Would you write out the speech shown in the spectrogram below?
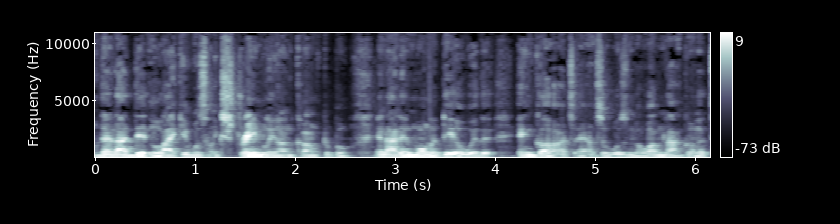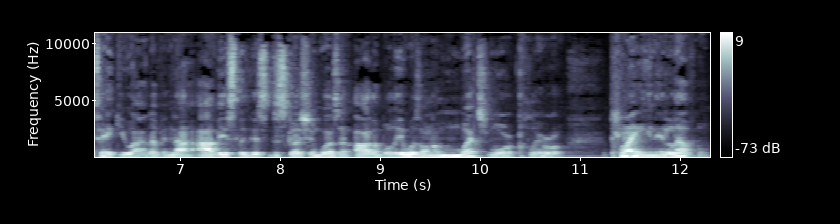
that I didn't like. It was extremely uncomfortable and I didn't want to deal with it. And God's answer was, No, I'm not going to take you out of it. Now, obviously, this discussion wasn't audible, it was on a much more clearer plane and level.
